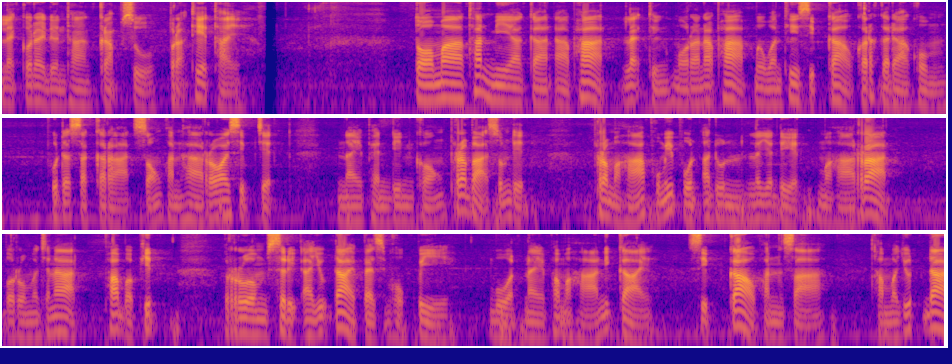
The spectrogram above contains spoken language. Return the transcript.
และก็ได้เดินทางกลับสู่ประเทศไทย ต่อมาท่านมีอาการอาพาธและถึงมรณภาพเมื่อวันที่ 19 กรกฎาคม พุทธศักราช 2517 ในแผ่นดินของพระบาทสมเด็จ พระมหาภูมิพลอดุลยเดชมหาราช บรมชนาถพระบพิตร รวมสิริอายุได้ 86 ปี บวชในพระมหานิกาย 19พรรษา ธรรมยุทธ์ได้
